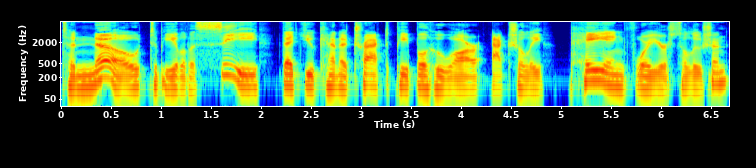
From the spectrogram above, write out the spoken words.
to know to be able to see that you can attract people who are actually paying for your solution.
